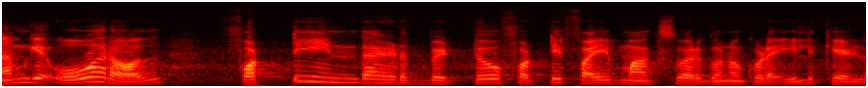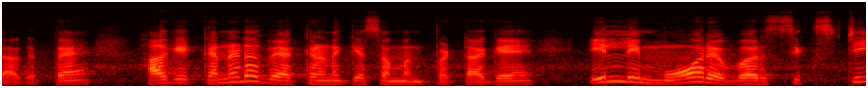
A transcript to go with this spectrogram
ನಮಗೆ ಓವರ್ ಆಲ್ ಫಾರ್ಟಿಯಿಂದ ಹಿಡಿದ್ಬಿಟ್ಟು ಫಾರ್ಟಿ ಫೈವ್ ಮಾರ್ಕ್ಸ್ವರೆಗೂ ಕೂಡ ಇಲ್ಲಿ ಕೇಳಲಾಗುತ್ತೆ. ಹಾಗೆ ಕನ್ನಡ ವ್ಯಾಕರಣಕ್ಕೆ ಸಂಬಂಧಪಟ್ಟಾಗೆ ಇಲ್ಲಿ ಮೋರ್ ಎವರ್ ಸಿಕ್ಸ್ಟಿ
